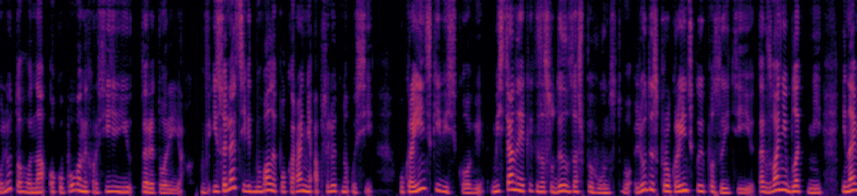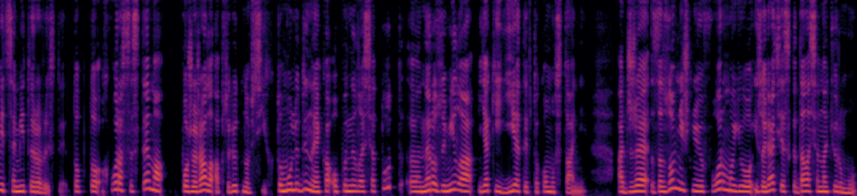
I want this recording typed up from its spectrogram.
лютого на окупованих Росією територіях. В ізоляції відбували покарання абсолютно усі: українські військові, містяни, яких засудили за шпигунство, люди з проукраїнською позицією, так звані блатні, і навіть самі терористи. Тобто хвора система. Пожирала абсолютно всіх. Тому людина, яка опинилася тут, е, не розуміла, як їй діяти в такому стані. Адже за зовнішньою формою ізоляція скидалася на тюрму,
